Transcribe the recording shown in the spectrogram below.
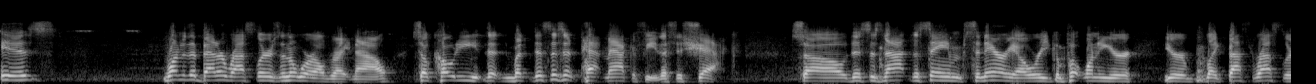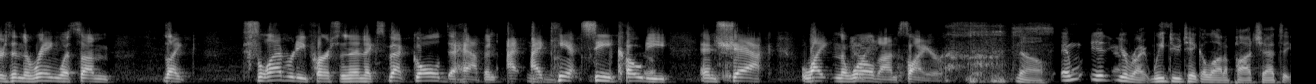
is one of the better wrestlers in the world right now. So Cody, but this isn't Pat McAfee. This is Shaq. So this is not the same scenario where you can put one of your your like best wrestlers in the ring with some like celebrity person and expect gold to happen. I, I mm-hmm. can't see Cody and Shaq lighting the world on fire. No, and it, you're right. We do take a lot of pot shots at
